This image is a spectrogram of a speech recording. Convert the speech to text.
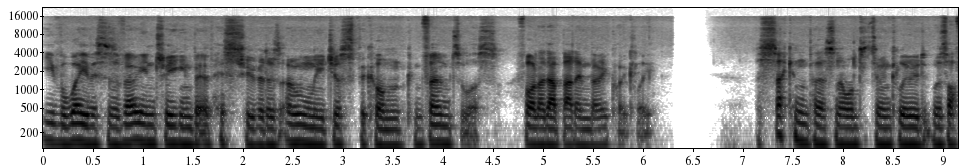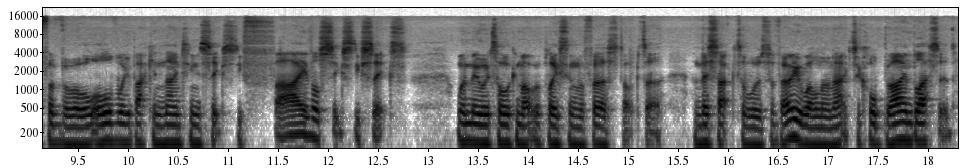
Either way, this is a very intriguing bit of history that has only just become confirmed to us. I thought I'd add that in very quickly. The second person I wanted to include was offered the role all the way back in 1965 or 66 when they were talking about replacing the first Doctor, and this actor was a very well known actor called Brian Blessed.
